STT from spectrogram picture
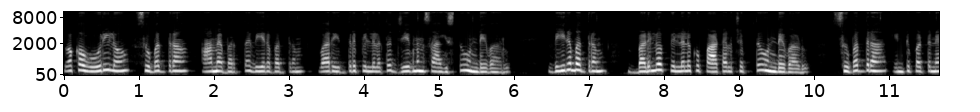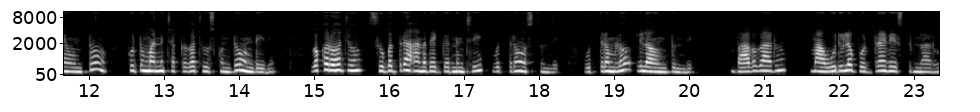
ఒక ఊరిలో సుభద్ర ఆమె భర్త వీరభద్రం వారి ఇద్దరు పిల్లలతో జీవనం సాగిస్తూ ఉండేవారు. వీరభద్రం బడిలో పిల్లలకు పాఠాలు చెప్తూ ఉండేవాడు. సుభద్ర ఇంటి పట్టునే ఉంటూ కుటుంబాన్ని చక్కగా చూసుకుంటూ ఉండేది. ఒకరోజు సుభద్ర అన్న దగ్గర నుంచి ఉత్తరం వస్తుంది. ఉత్తరంలో ఇలా ఉంటుంది. బావగారు మా ఊరిలో బొడ్రాయి వేస్తున్నారు.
